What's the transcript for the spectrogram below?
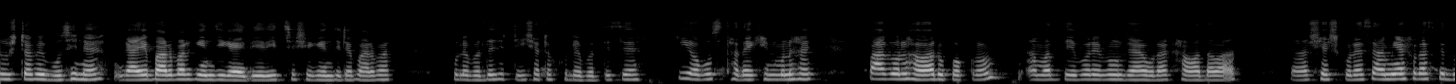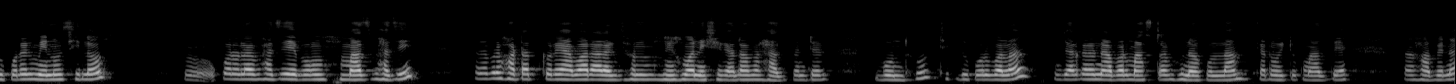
দুষ্ট আমি বুঝি না। গায়ে বারবার গেঞ্জি গায়ে দিয়ে দিচ্ছে, সে গেঞ্জিটা বারবার খুলে বলতেছে টি শার্টও খুলে বলতেছে। কি অবস্থা দেখেন মনে হয়? পাগল হওয়ার উপক্রম। আমার দেবর এবং যা ওরা খাওয়া দাওয়া শেষ করেছে। আমি আসলে আজকে দুপুরের মেনু ছিল করলা ভাজি এবং মাছ ভাজি। তারপরে হঠাৎ করে আবার আরেকজন মেহমান এসে গেল, আমার হাজব্যান্ডের বন্ধু। ঠিক দুপুরবেলা যার কারণে আবার মাছটা ভুনা করলাম, কারণ ওইটুক মাছ দিয়ে হবে না।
